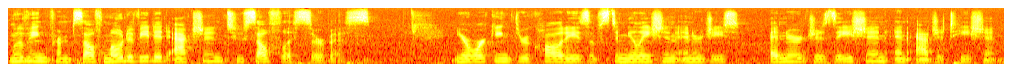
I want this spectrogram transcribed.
moving from self motivated action to selfless service. You're working through qualities of stimulation, energy, energization and agitation.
